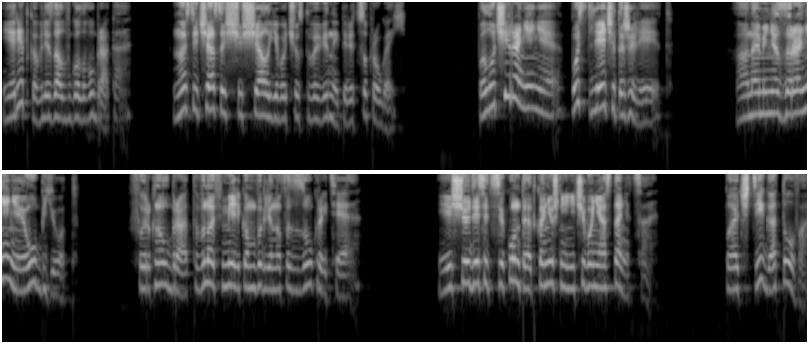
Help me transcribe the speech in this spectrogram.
Я редко влезал в голову брата, но сейчас ощущал его чувство вины перед супругой. «Получи ранение, пусть лечит и жалеет. «Она меня за ранение убьет!» Фыркнул брат, вновь мельком выглянув из-за укрытия. «Еще десять секунд, и от конюшни ничего не останется». «Почти готово»,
